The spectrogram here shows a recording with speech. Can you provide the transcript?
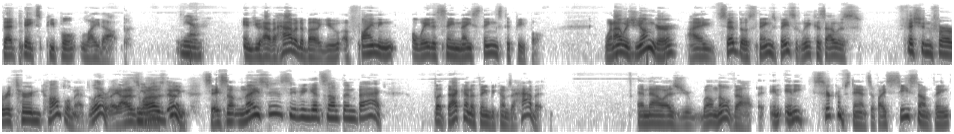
that makes people light up. Yeah. And you have a habit about you of finding a way to say nice things to people. When I was younger, I said those things basically because I was fishing for a return compliment. Literally, that's what I was doing. Say something nice, see if you can get something back. But that kind of thing becomes a habit. And now, as you well know, Val, in any circumstance, if I see something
